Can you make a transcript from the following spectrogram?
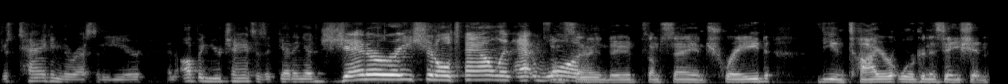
just tanking the rest of the year and upping your chances of getting a generational talent at That's one. I'm saying, dude. That's what I'm saying. Trade the entire organization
